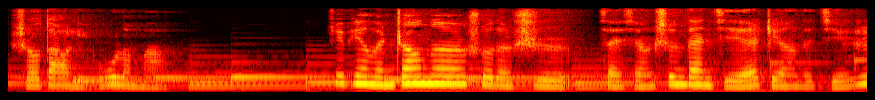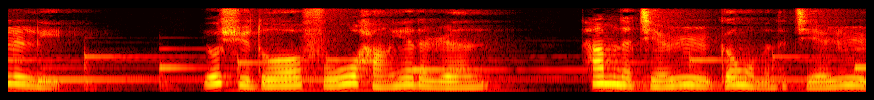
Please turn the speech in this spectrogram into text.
收到礼物了吗》。这篇文章呢，说的是在像圣诞节这样的节日里，有许多服务行业的人，他们的节日跟我们的节日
